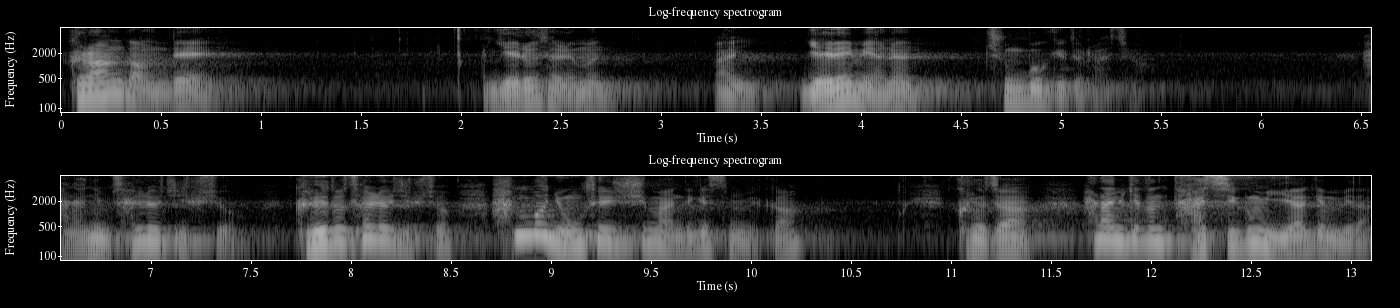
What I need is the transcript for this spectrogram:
그러한 가운데 예루살렘은 아, 예레미야는 중보기도를 하죠. 하나님 살려주십시오. 그래도 살려주십시오. 한 번 용서해 주시면 안 되겠습니까? 그러자 하나님께서는 다시금 이야기합니다.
